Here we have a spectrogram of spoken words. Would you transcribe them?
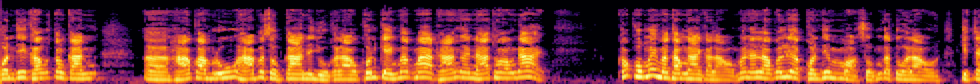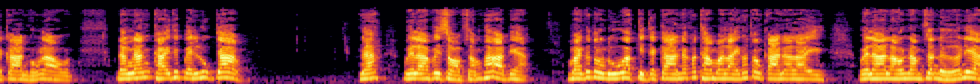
คนที่เขาต้องการหาความรู้หาประสบการณ์อยู่กับเรา คนเก่งมากๆ หาเงินหาทองได้ เขาคงไม่มาทำงานกับเรา เพราะนั้นเราก็เลือกคนที่เหมาะสมกับตัวเรา กิจการของเรา ดังนั้นใครที่เป็นลูกจ้างนะเวลาไปสอบสัมภาษณ์เนี่ย มันก็ต้องดูว่ากิจการนั้นเขาทำอะไรเขาต้องการอะไร เวลาเรานำเสนอเนี่ย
